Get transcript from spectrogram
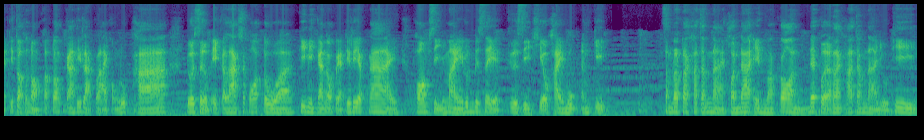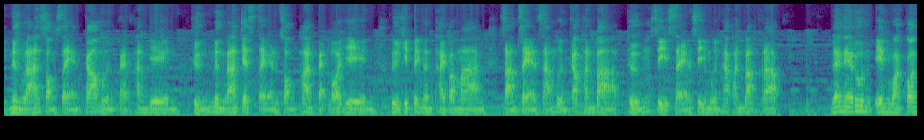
บที่ตอบสนองความต้องการที่หลากหลายของลูกค้า โดยเสริมเอกลักษณ์เฉพาะตัวที่มีการออกแบบที่เรียบง่าย พร้อมสีใหม่รุ่นพิเศษ คือสีเขียวไข่มุกอังกฤษสำหรับราคาจำหน่าย Honda N Wagon ได้เปิดราคาจำหน่ายอยู่ที่ 1,298,000 เยน ถึง 1,702,800 เยน หรือคิดเป็นเงินไทยประมาณ 339,000 บาท ถึง 445,000 บาทครับ และในรุ่น N Wagon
